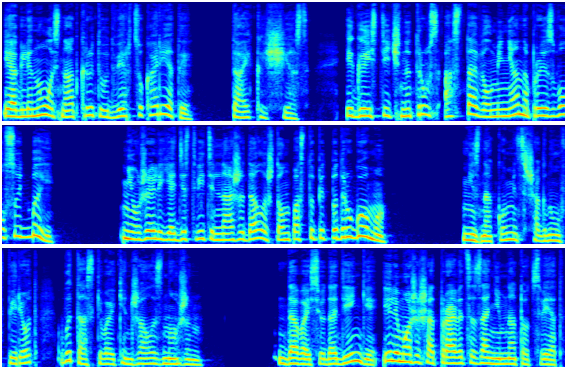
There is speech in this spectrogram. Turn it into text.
и оглянулась на открытую дверцу кареты. Тайк исчез. Эгоистичный трус оставил меня на произвол судьбы. Неужели я действительно ожидала, что он поступит по-другому? Незнакомец шагнул вперед, вытаскивая кинжал из ножен. «Давай сюда деньги, или можешь отправиться за ним на тот свет».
